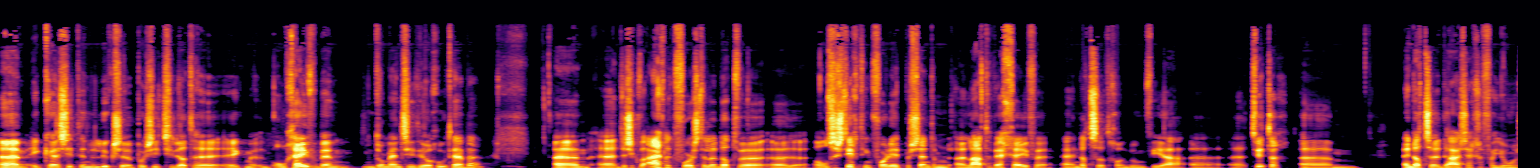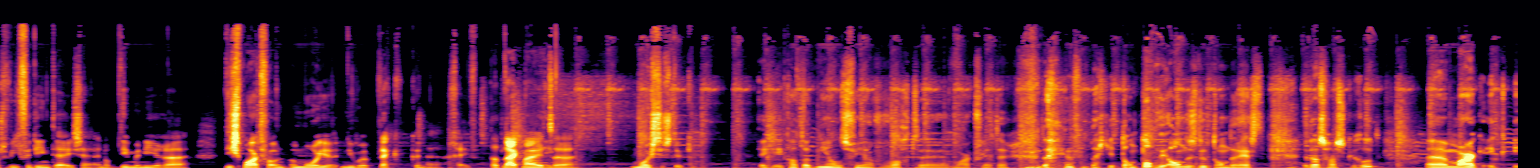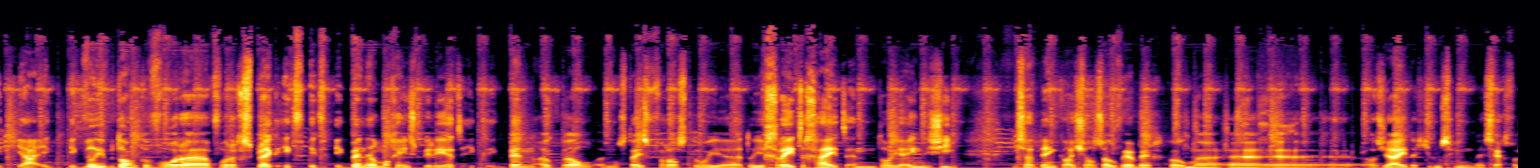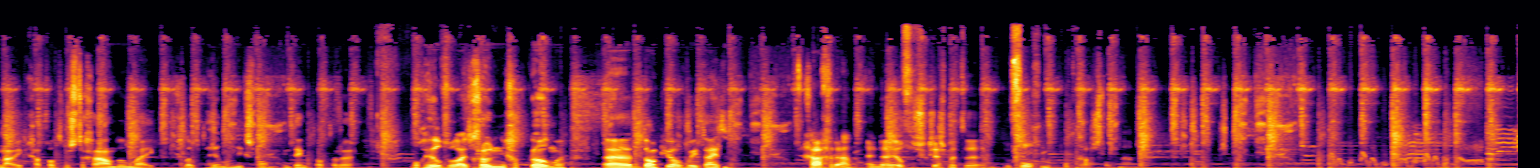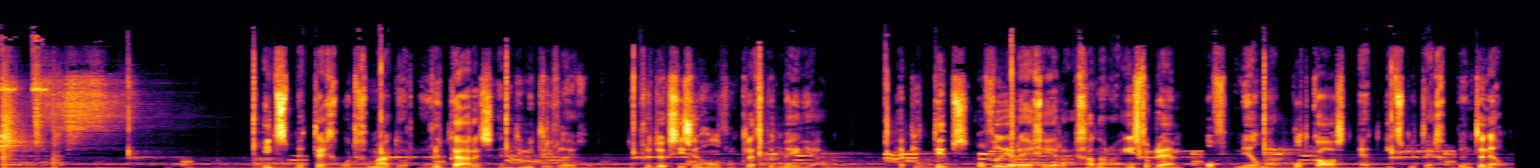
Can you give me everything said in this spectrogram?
Um, ik uh, zit in de luxe positie dat uh, ik me omgeven ben door mensen die het heel goed hebben. Um, uh, dus ik wil eigenlijk voorstellen dat we onze stichting 48% hem laten weggeven. En dat ze dat gewoon doen via Twitter. Um, en dat ze daar zeggen van jongens, wie verdient deze? En op die manier die smartphone een mooie nieuwe plek kunnen geven. Dat lijkt mij het mooiste stukje. Ik, ik had ook niet anders van jou verwacht, uh, Mark Vletter. dat je het dan toch weer anders doet dan de rest. Dat is hartstikke goed. Uh, Mark, ik, ik, ja, ik, ik wil je bedanken voor, uh, voor het gesprek. Ik, ik, ik ben helemaal geïnspireerd. Ik, ik ben ook wel nog steeds verrast door je, door je gretigheid en door je energie. Je zou denken, als je al zo ver bent gekomen als jij, dat je misschien zegt van nou, ik ga het wat rustig aan doen. Maar ik, ik geloof er helemaal niks van. Ik denk dat er nog heel veel uit Groningen gaat komen. Uh, dankjewel voor je tijd. Graag gedaan en uh, heel veel succes met de, de volgende podcastopname. Iets met Tech wordt gemaakt door Ruud Karis en Dimitri Vleugel. De productie is in handen van Klets.media. Heb je tips of wil je reageren? Ga dan naar Instagram of mail naar podcast.ietsmettech.nl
